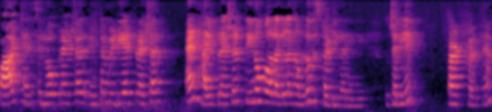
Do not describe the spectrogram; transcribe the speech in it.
पार्ट है low pressure intermediate pressure and high pressure तीनों को अलग अलग हम लोग स्टडी करेंगे। तो चलिए स्टार्ट करते हैं।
